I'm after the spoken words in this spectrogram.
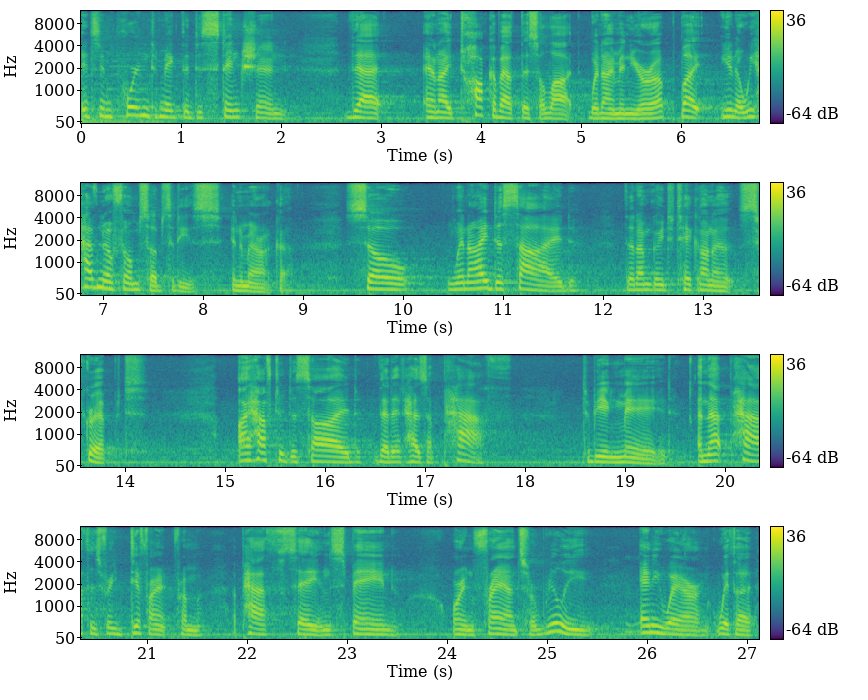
It's important to make the distinction that and I talk about this a lot when I'm in Europe, but you know, we have no film subsidies in America. So when I decide that I'm going to take on a script I have to decide that it has a path to being made. And that path is very different from a path, say, in Spain or in France or really anywhere with a,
